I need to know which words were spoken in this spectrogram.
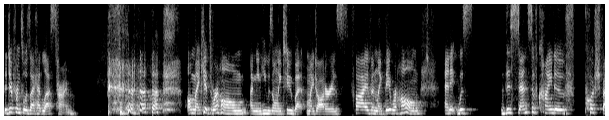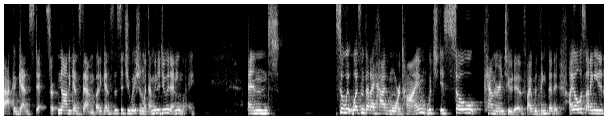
The difference was I had less time. All my kids were home. I mean, he was only two, but my daughter is five, and like they were home. And it was this sense of kind of pushback against it. So not against them, but against the situation. Like, I'm going to do it anyway. And so it wasn't that I had more time, which is so counterintuitive. I would think that it, I always thought I needed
